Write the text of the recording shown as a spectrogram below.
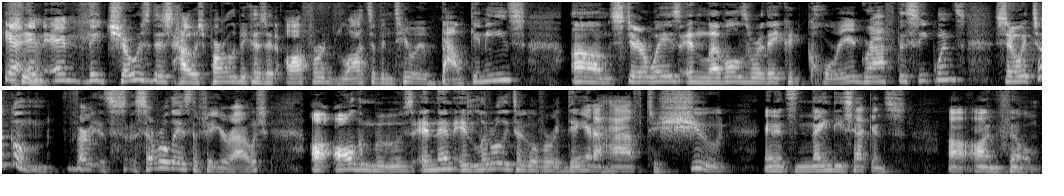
Yeah, and and they chose this house partly because it offered lots of interior balconies, um, stairways, and levels where they could choreograph the sequence. So it took them very several days to figure out uh, all the moves, and then it literally took over a day and a half to shoot, and it's ninety seconds uh, on film.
